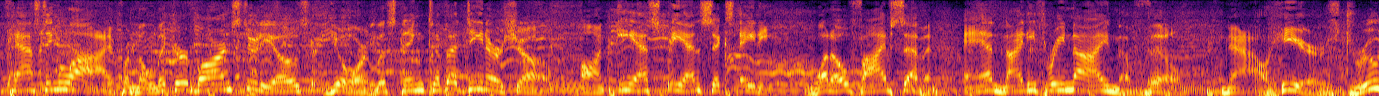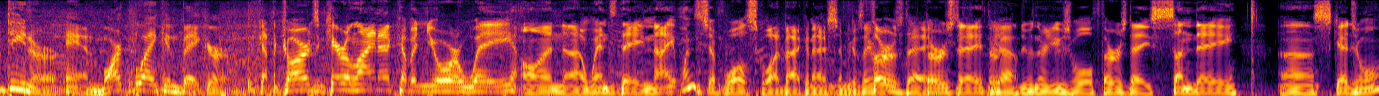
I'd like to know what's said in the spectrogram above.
Broadcasting live from the Liquor Barn Studios, you're listening to The Deener Show on ESPN 680, 1057, and 939 The Ville. Now, here's Drew Deener and Mark Blankenbaker. Got the cards in Carolina coming your way on uh, Wednesday night. When's Jeff Walz's squad back in action? Because they Thursday. were Thursday. They're Yeah. doing their usual Thursday Sunday uh, schedule.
